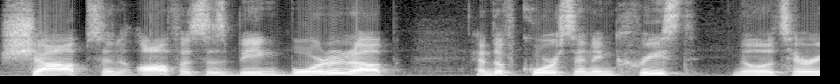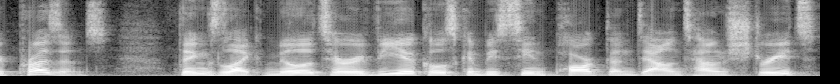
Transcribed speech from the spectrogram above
shops and offices being boarded up, and of course an increased military presence. Things like military vehicles can be seen parked on downtown streets,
